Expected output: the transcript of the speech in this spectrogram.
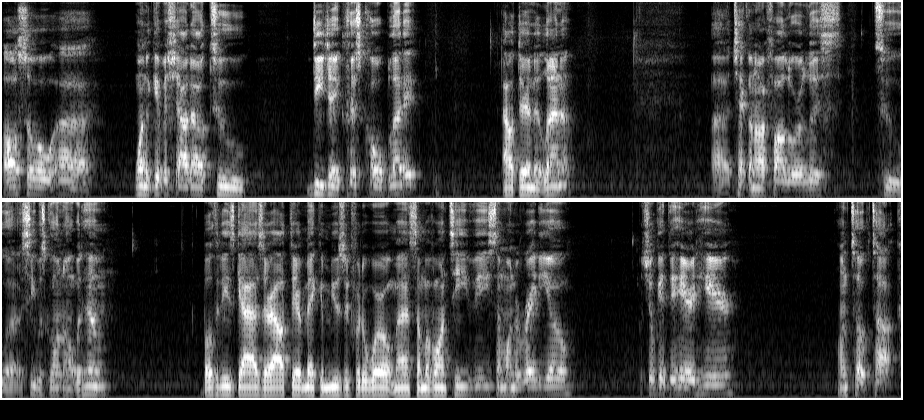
Also, uh, Want to give a shout out to DJ Chris Cold Blooded out there in Atlanta. Uh, check on our follower list to uh, see what's going on with him. Both of these guys are out there making music for the world, man. Some of on TV, some on the radio. But you'll get to hear it here on Toke Talk.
